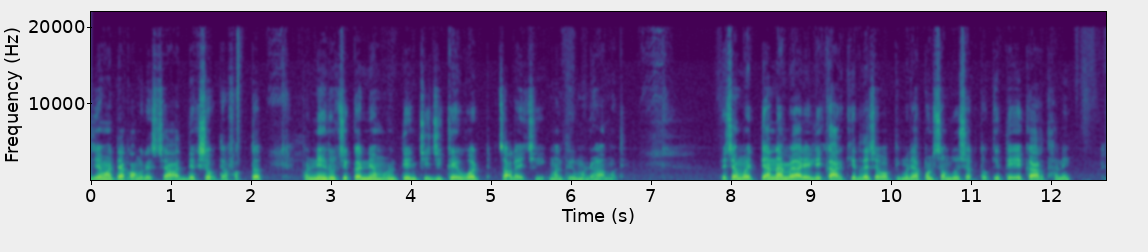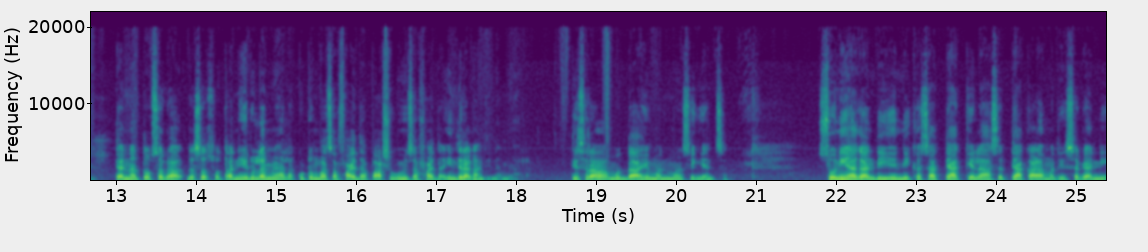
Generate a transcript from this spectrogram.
जेव्हा त्या काँग्रेसच्या अध्यक्ष होत्या फक्त पण नेहरूची कन्या म्हणून त्यांची जी काही वट चालायची मंत्रिमंडळामध्ये. त्याच्यामुळे त्यांना मिळालेली कारकिर्दीच्या बाबतीमध्ये आपण समजू शकतो की ते एका अर्थाने त्यांना तो सगळा जसं स्वतः नेहरूला मिळाला कुटुंबाचा फायदा पार्श्वभूमीचा फायदा इंदिरा गांधींना मिळाला. तिसरा मुद्दा आहे मनमोहन सिंग यांचा. सोनिया गांधी यांनी कसा त्याग केला असं त्या काळामध्ये सगळ्यांनी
